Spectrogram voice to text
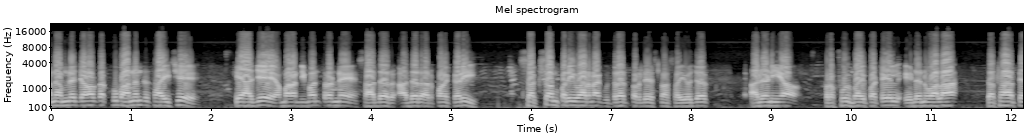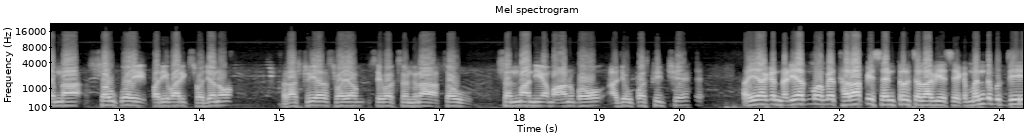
અને અમને જણાવતા ખૂબ આનંદ થાય છે કે આજે અમારા નિમંત્રણને સાદર આદર અર્પણ કરી સક્ષમ પરિવારના ગુજરાત પ્રદેશના સંયોજક આદરણીય પ્રફુલભાઈ પટેલ, એડનવાલા તથા તેમના સૌ કોઈ પારિવારિક સ્વજનો, રાષ્ટ્રીય સ્વયંસેવક સંઘના સૌ સન્માનીય મહાનુભાવો આજે ઉપસ્થિત છે. અહીંયા આગળ નડિયાદમાં અમે થેરાપી સેન્ટર ચલાવીએ છીએ કે મંદ બુદ્ધિ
